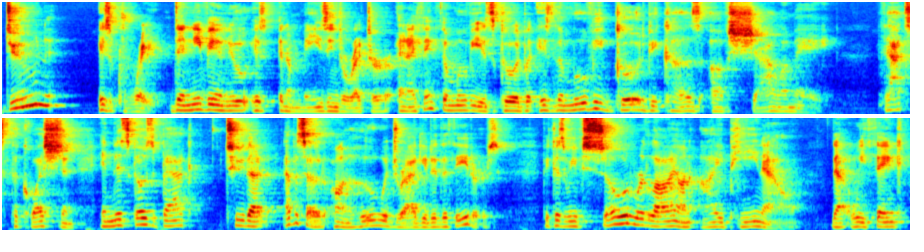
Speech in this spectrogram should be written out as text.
Dune is great. Denis Villeneuve is an amazing director, and I think the movie is good. But is the movie good because of Chalamet? That's the question. And this goes back to that episode on who would drag you to the theaters because we've so rely on IP now that we think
